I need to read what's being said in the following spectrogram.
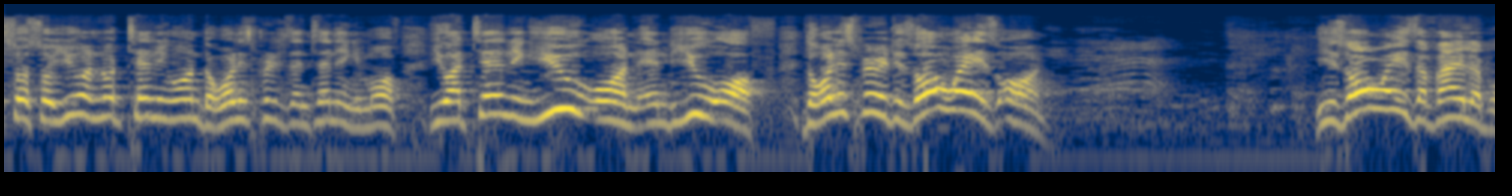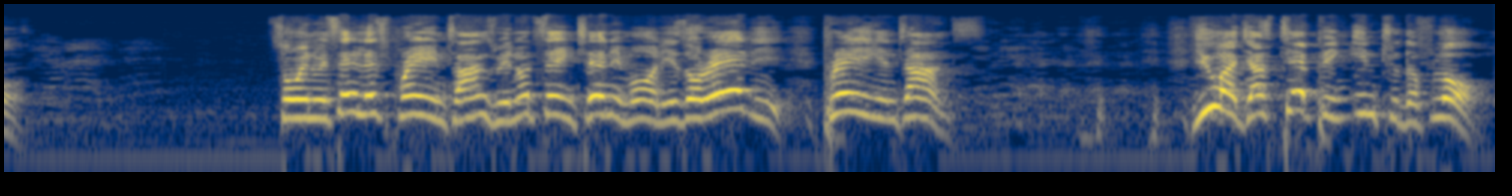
So, so you are not turning on the Holy Spirit and turning him off. You are turning you on and you off. The Holy Spirit is always on. He's always available. So when we say let's pray in tongues, we're not saying turn him on. He's already praying in tongues. you are just tapping into the flow.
